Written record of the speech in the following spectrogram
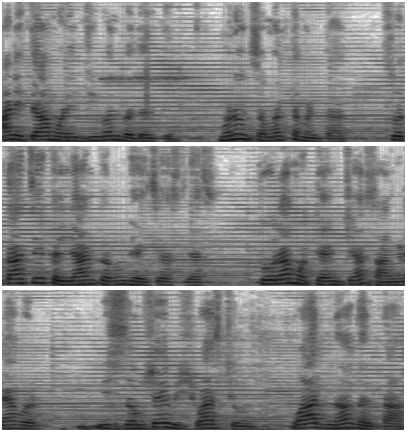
आणि त्यामुळे जीवन बदलते. म्हणून समर्थ म्हणतात स्वतःचे कल्याण करून घ्यायचे असल्यास थोरा मोठ्यांच्या सांगण्यावर निसंशय विश्वास ठेवून वाद न घालता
